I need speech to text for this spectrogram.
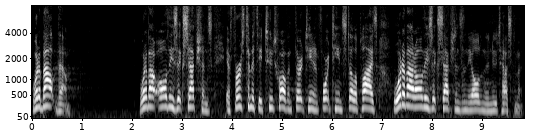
What about them? What about all these exceptions? If 1 Timothy 2:12 and 13 and 14 still applies, what about all these exceptions in the Old and the New Testament?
